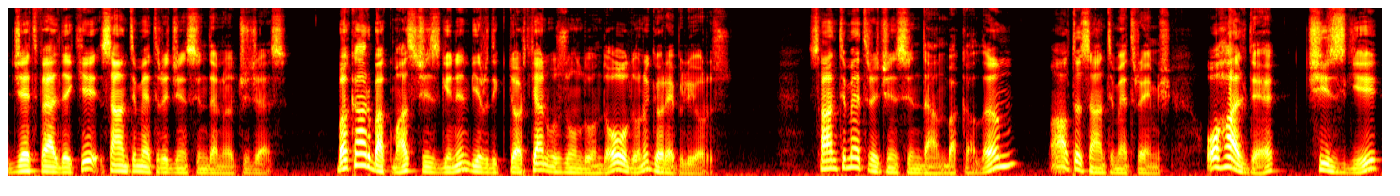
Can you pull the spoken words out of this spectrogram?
cetveldeki santimetre cinsinden ölçeceğiz. Bakar bakmaz çizginin bir dikdörtgen uzunluğunda olduğunu görebiliyoruz. Santimetre cinsinden bakalım, 6 santimetreymiş. O halde çizgi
